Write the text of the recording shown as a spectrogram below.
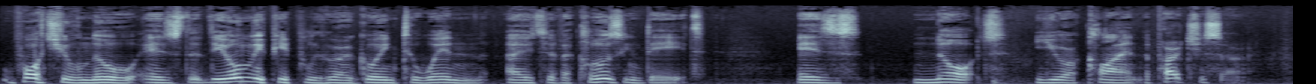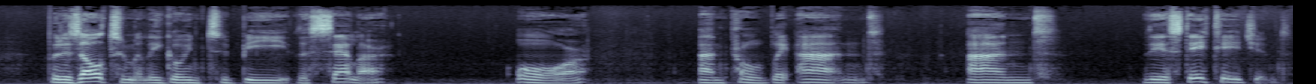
what you'll know is that the only people who are going to win out of a closing date is not your client, the purchaser, but is ultimately going to be the seller or, and probably and, and the estate agent.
